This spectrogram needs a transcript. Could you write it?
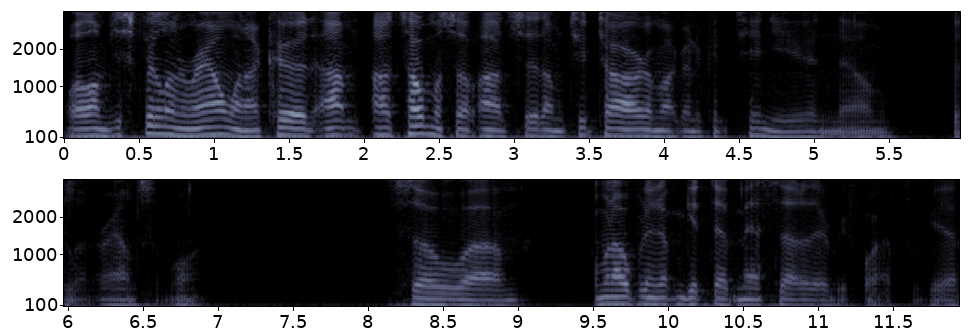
well, I'm just fiddling around when I could. I'm, I told myself, I said, I'm too tired. I'm not going to continue. And now I'm fiddling around some more. So um, I'm going to open it up and get that mess out of there before I forget.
